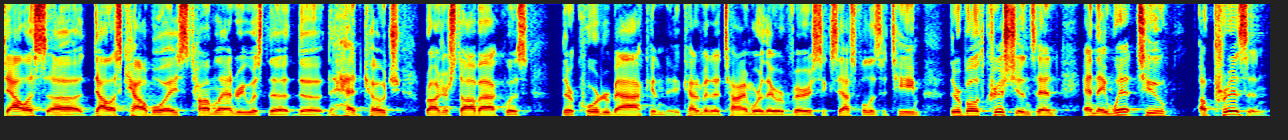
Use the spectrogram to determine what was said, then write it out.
Dallas, uh, Dallas Cowboys. Tom Landry was the, the, the head coach. Roger Staubach was their quarterback, and kind of in a time where they were very successful as a team. They were both Christians, and, and they went to a prison,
